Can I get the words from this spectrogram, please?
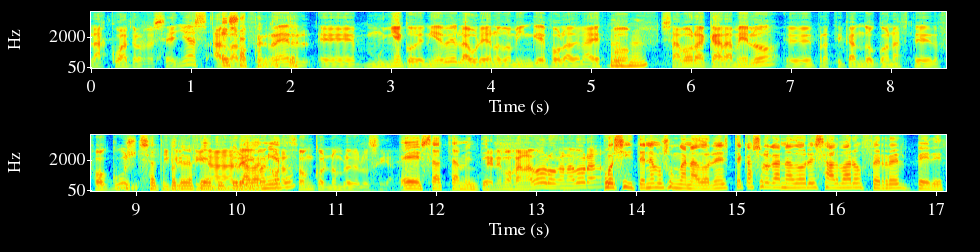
las cuatro reseñas. Álvaro. Ferrer, eh, Muñeco de Nieve, Laureano Domínguez, Bola de la Expo, Ujú. Sabor a Caramelo, eh, practicando con After Focus. Exacto, y fotografía Cristina Leiva. Corazón con nombre de Lucía. Exactamente. ¿Tenemos ganador o ganadora? Pues sí, tenemos un ganador. En este caso el ganador es Álvaro Ferrer Pérez,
